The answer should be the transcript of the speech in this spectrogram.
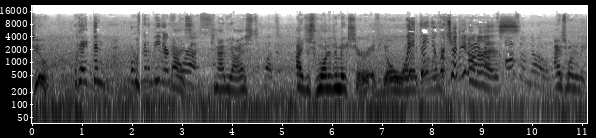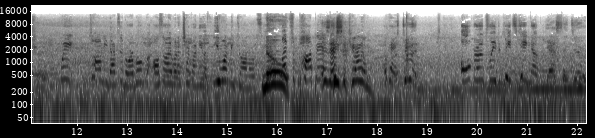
I do too. Okay, then we're gonna be there for us. can I be honest? What? I just wanted to make sure if y'all wanted Wait, to thank go, you for checking on us. Awesome though. I just wanted to make sure. Wait, Tommy, that's adorable, but also I want to check on you. If you want McDonald's, No. let's pop in. Is this Pizza Kingdom. Okay, let's do it. All roads lead to Pizza Kingdom. Yes, they do.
